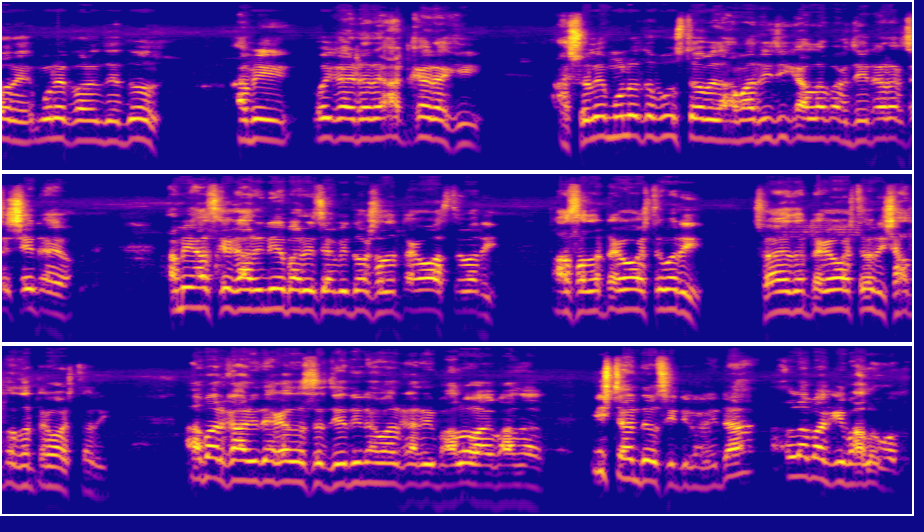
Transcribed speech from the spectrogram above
করে, মনে করেন যে, দোর, আমি ওই গাড়িটারে আটকায় রাখি। আসলে মূলত বুঝতে হবে আমার রিজিক আল্লাপাক যেটা রাখছে সেটাই হবে। আমি আজকে গাড়ি নিয়ে বাড়িয়েছি, আমি দশ হাজার টাকাও আসতে পারি। পাঁচ হাজার টাকাও আসতে পারি, ছয় হাজার টাকাও আসতে পারি, সাত হাজার টাকাও আসতে পারি। আবার গাড়ি দেখা যাচ্ছে, যেদিন আমার গাড়ি ভালো হয় বাজার, স্ট্যান্ডেও সিটি করে। এটা আল্লাহ পাকি ভালো বলে।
